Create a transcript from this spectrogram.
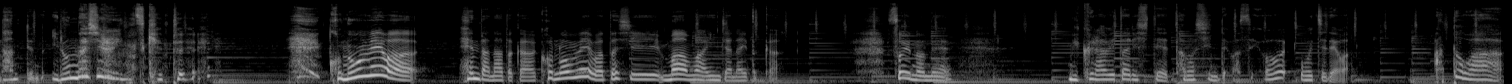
何ていうのいろんな種類につけて。この目は変だなとかこの目私まあまあいいんじゃないとかそういうのね見比べたりして楽しんでますよお家では。あとは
